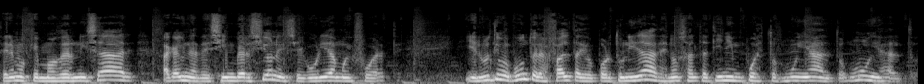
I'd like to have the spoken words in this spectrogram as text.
Tenemos que modernizar, acá hay una desinversión en seguridad muy fuerte. Y el último punto es la falta de oportunidades, ¿no? Salta tiene impuestos muy altos, muy altos.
